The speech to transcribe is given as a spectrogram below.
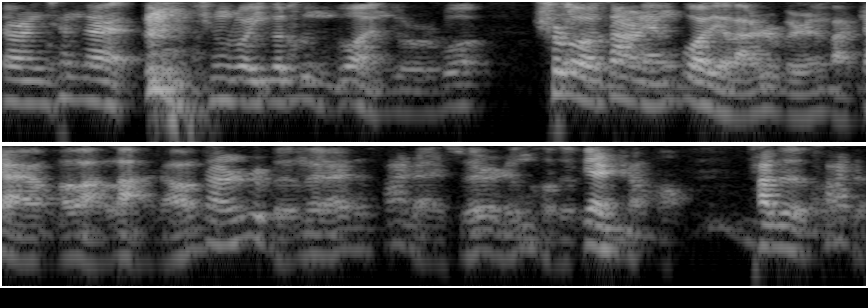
但是现在 听说一个论断，就是说失落三十年过去了，日本人把债还完了，然后但是日本未来的发展随着人口的变少，它的发展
